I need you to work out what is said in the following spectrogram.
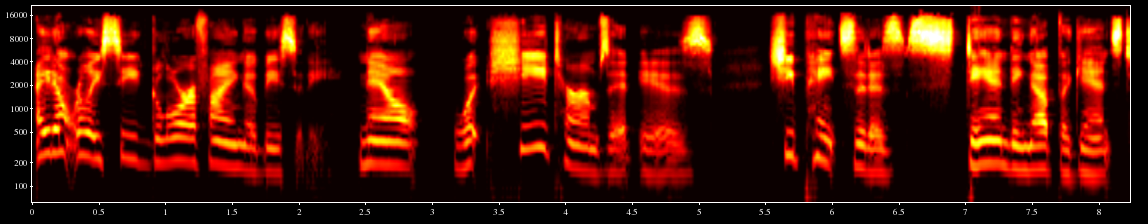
I don't really see glorifying obesity. Now, what she terms it is she paints it as standing up against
